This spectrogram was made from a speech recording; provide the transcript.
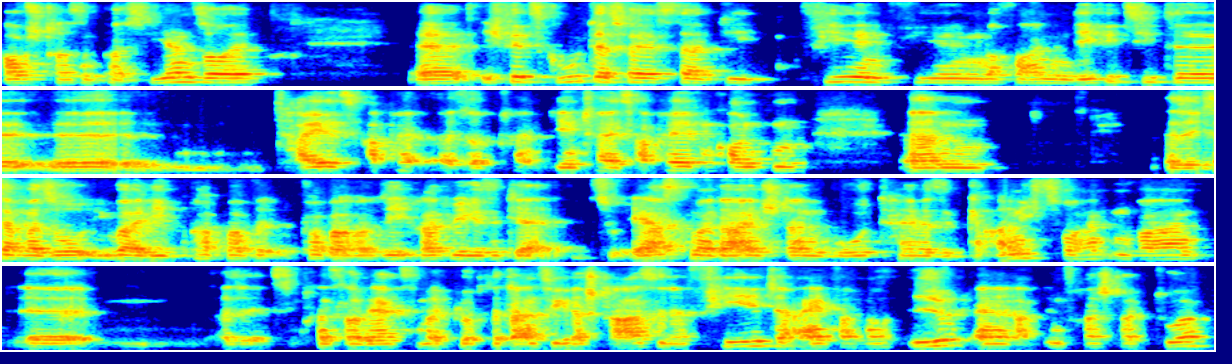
Hauptstraßen passieren soll. Äh, ich finde es gut, dass wir jetzt da die vielen, vielen noch vorhandenen Defizite äh, teils ab, also den teils abhelfen konnten. Ähm, also ich sag mal so, überall die Papa-Radwege sind ja zuerst mal da entstanden, wo teilweise gar nichts vorhanden war. Äh, also jetzt in Prenzlauer Berg zum Beispiel auf der Danziger Straße, da fehlte einfach noch irgendeine Radinfrastruktur.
